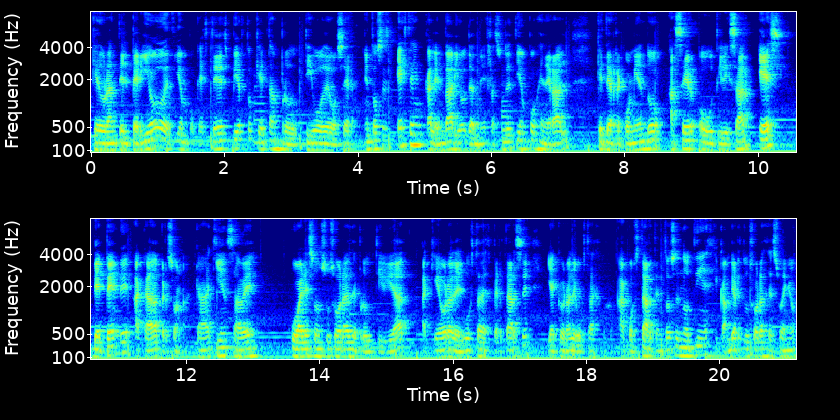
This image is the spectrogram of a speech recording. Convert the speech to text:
que durante el periodo de tiempo que esté despierto, qué tan productivo debo ser. Entonces, este calendario de administración de tiempo general que te recomiendo hacer o utilizar es, depende a cada persona. Cada quien sabe cuáles son sus horas de productividad, a qué hora le gusta despertarse y a qué hora le gusta acostarte. Entonces no tienes que cambiar tus horas de sueño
